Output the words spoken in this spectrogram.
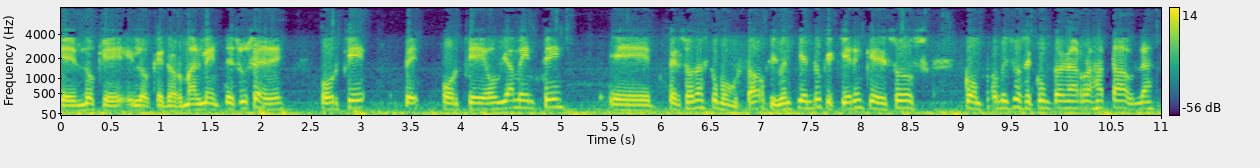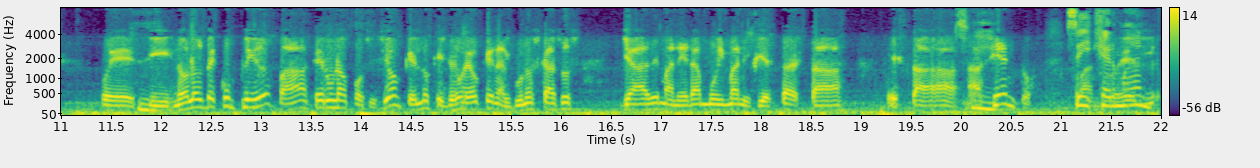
que es lo que, lo que normalmente sucede, porque, porque obviamente eh, personas como Gustavo, que yo entiendo que quieren que esos compromisos se cumplan a rajatabla, pues si no los ve cumplidos va a hacer una oposición, que es lo que yo veo que en algunos casos ya de manera muy manifiesta está, está Sí. haciendo. Sí, Germán. él-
